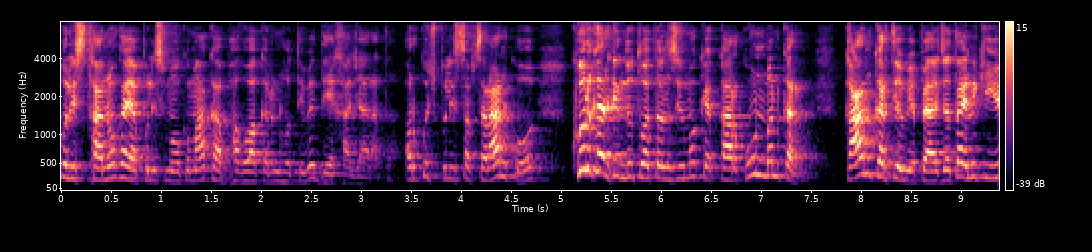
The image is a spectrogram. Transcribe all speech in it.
पुलिस थानों का या पुलिस महकमा का भगवाकरण होते हुए देखा जा रहा था। और कुछ पुलिस अफसरान को खुलकर हिंदुत्व तंजीमों के कारकुन बनकर काम करते हुए पाया जाता है यानी कि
